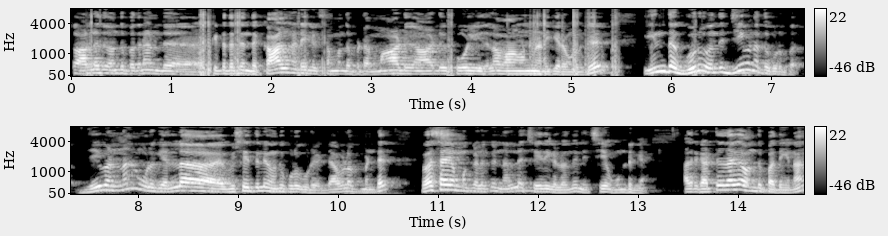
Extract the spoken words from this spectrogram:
ஸோ அல்லது வந்து பார்த்தீங்கன்னா இந்த கிட்டத்தட்ட இந்த கால்நடைகள் சம்மந்தப்பட்ட மாடு ஆடு கோழி இதெல்லாம் வாங்கணும்னு நினைக்கிறவங்களுக்கு இந்த குரு வந்து ஜீவனத்தை கொடுப்பார். ஜீவன்னா உங்களுக்கு எல்லா விஷயத்துலையும் வந்து கொடுக்கக்கூடிய டெவலப்மெண்ட்டு விவசாய மக்களுக்கு நல்ல செய்திகள் வந்து நிச்சயம் உண்டுங்க. அதற்கு அடுத்ததாக வந்து பார்த்தீங்கன்னா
